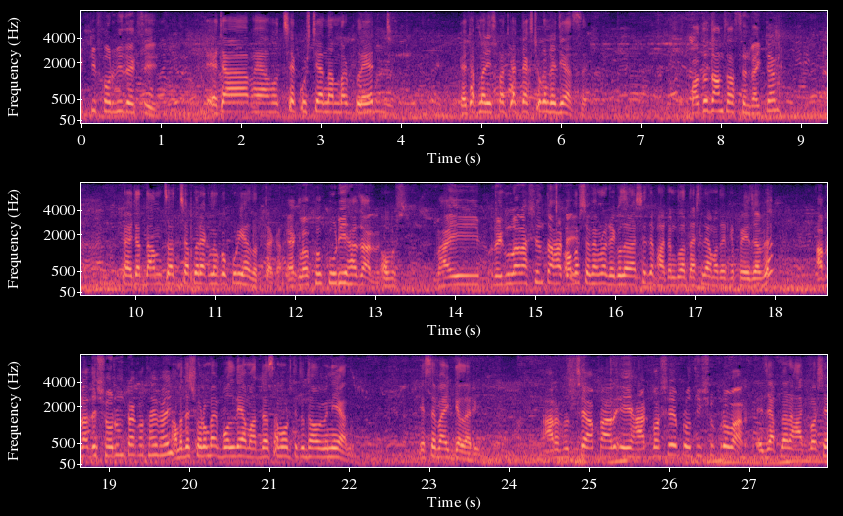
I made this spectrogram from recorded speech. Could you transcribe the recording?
একটি ফোর ভি দেখছি। এটা ভাইয়া হচ্ছে কুষ্টিয়া নাম্বার প্লেট এটা আপনার smart card tax token ready আছে। কত দাম চাচ্ছেন বাইকটার এটার দাম চাচ্ছে আপনার এক লক্ষ কুড়ি হাজার টাকা। এক লক্ষ কুড়ি হাজার? অবশ্যই। ভাই রেগুলার আসেন তো হাটে? অবশ্যই ভাই আমরা রেগুলার আসি যে ভাটানগুলোতে আসলে আমাদেরকে পেয়ে যাবে। আপনাদের শোরুমটা কোথায় ভাই? আমাদের শোরুম ভাই বলদিয়া মাদ্রাসা মূর্তি তো ধাবিনিয়ান এসে বাইক গ্যালারি। আর হচ্ছে আপনার এই হাট বসে প্রতি শুক্রবার? এই যে আপনার হাট বসে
